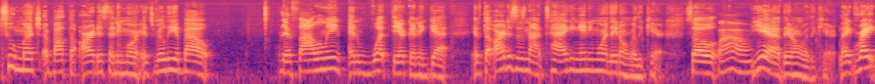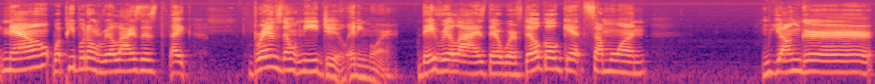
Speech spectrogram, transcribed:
too much about the artist anymore. It's really about their following and what they're gonna get. If the artist is not tagging anymore, they don't really care. So Wow. yeah, they don't really care. Like right now, what people don't realize is like brands don't need you anymore. They realize their worth. They'll go get someone younger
